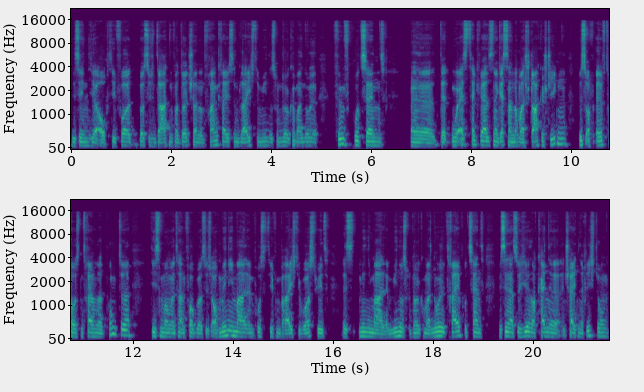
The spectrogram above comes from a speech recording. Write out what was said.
Wir sehen hier auch die vorbörslichen Daten von Deutschland und Frankreich sind leicht im Minus von 0,05 Prozent. Äh, der US-Tech-Werte sind ja gestern nochmal stark gestiegen, bis auf 11.300 Punkte. Die sind momentan vorbörslich auch minimal im positiven Bereich. Die Wall Street ist minimal im Minus mit 0,03 Prozent. Wir sehen also hier noch keine entscheidende Richtung.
